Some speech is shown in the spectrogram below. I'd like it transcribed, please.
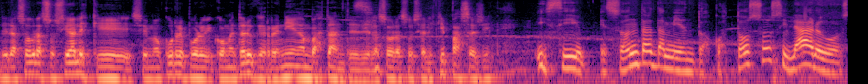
de las obras sociales que se me ocurre por el comentario que reniegan bastante de las obras sociales. ¿Qué pasa allí? Y sí, son tratamientos costosos y largos,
